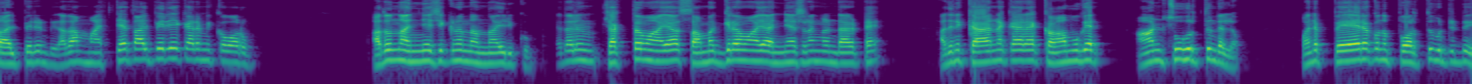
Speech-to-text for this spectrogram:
താല്പര്യമുണ്ട്. അതാ മറ്റേ താല്പര്യക്കാരൻ മിക്കവാറും. അതൊന്ന് അന്വേഷിക്കണം നന്നായിരിക്കും. ഏതായാലും ശക്തമായ സമഗ്രമായ അന്വേഷണങ്ങൾ ഉണ്ടാകട്ടെ. അതിന് കാരണക്കാരായ കാമുകൻ ആൺ സുഹൃത്തുണ്ടല്ലോ. അവന്റെ പേരൊക്കെ ഒന്ന് പുറത്ത് വിട്ടിട്ട്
